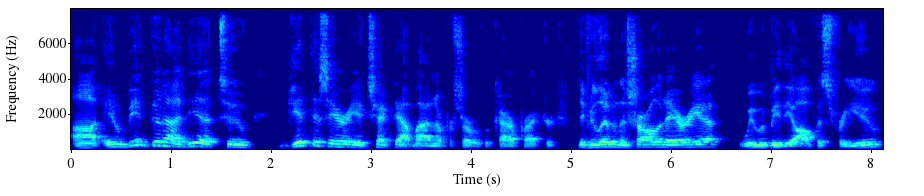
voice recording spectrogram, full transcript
uh, it would be a good idea to get this area checked out by an upper cervical chiropractor. If you live in the Charlotte area, we would be the office for you.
